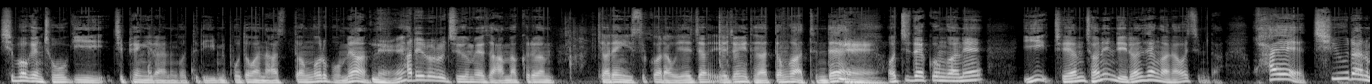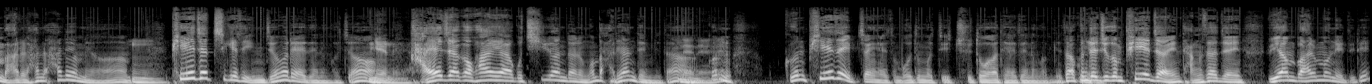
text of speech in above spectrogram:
10억엔 조기 집행이라는 것들이 이미 보도가 나왔던 거로 보면 네. 8.15를 즈음해서 아마 그런 결행이 있을 거라고 예정, 예정이 되었던 것 같은데 네. 어찌됐건 간에 이 제가 저는 이제 이런 생각을 하고 있습니다. 화해, 치유라는 말을 하- 하려면 음. 피해자 측에서 인정을 해야 되는 거죠. 네네. 가해자가 화해하고 치유한다는 건 말이 안 됩니다. 네네. 그건 그건 피해자 입장에서 모든 것들이 주도가 돼야 되는 겁니다. 근데 네. 지금 피해자인 당사자인 위안부 할머니들이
